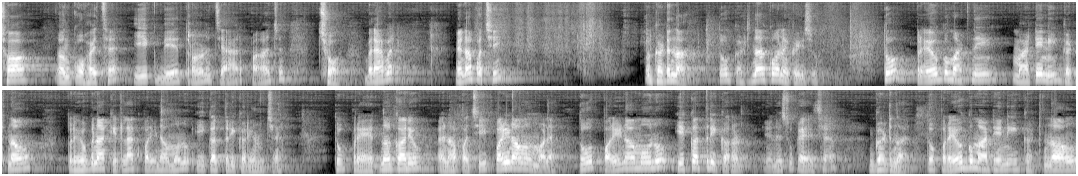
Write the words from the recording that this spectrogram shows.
છ અંકો હોય છે. એક, બે, ત્રણ, ચાર, પાંચ, છ. બરાબર? એના પછી ઘટના. તો ઘટના કોને કહીશું? તો પ્રયોગ માટેની માટેની ઘટનાઓ પ્રયોગના કેટલાક પરિણામોનું એકત્રીકરણ છે. તો પ્રયત્ન કર્યો, એના પછી પરિણામો મળ્યા તો પરિણામોનું એકત્રીકરણ, એને શું કહે છે? ઘટના. તો પ્રયોગ માટેની ઘટનાઓ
